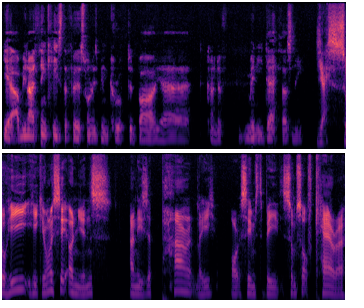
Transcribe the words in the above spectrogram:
Yeah, I mean, I think he's the first one who's been corrupted by uh, kind of mini death, hasn't he? Yes, so he, he can only say onions, and he's apparently, or it seems to be, some sort of carer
